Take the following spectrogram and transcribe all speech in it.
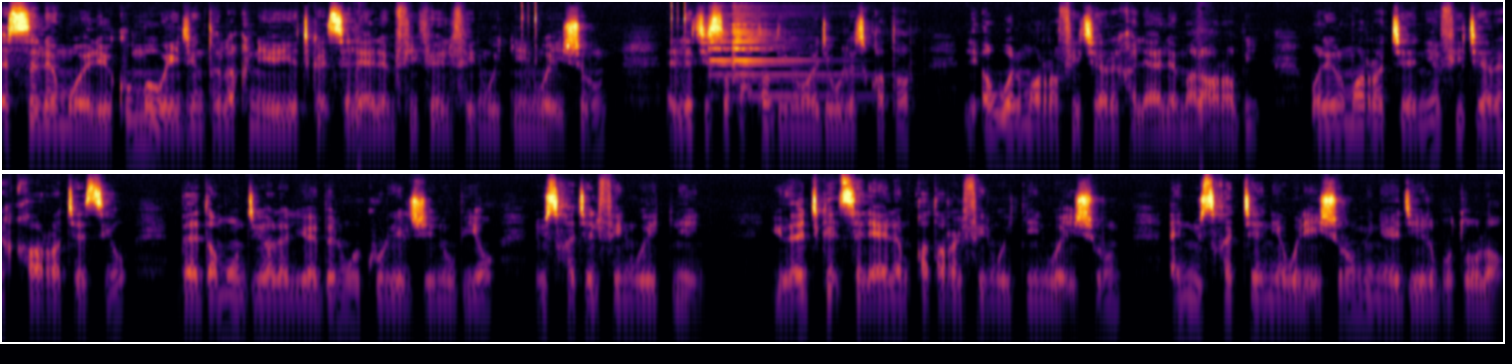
السلام عليكم. موعد انطلاق نهائية كأس العالم فيفا 2022 التي ستحتضنها دولة قطر لأول مرة في تاريخ العالم العربي وللمرة الثانية في تاريخ قارة آسيا بعد مونديال اليابان وكوريا الجنوبية نسخة 2002 يعد كأس العالم قطر 2022 النسخة الثانية والعشرون من هذه البطولة.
